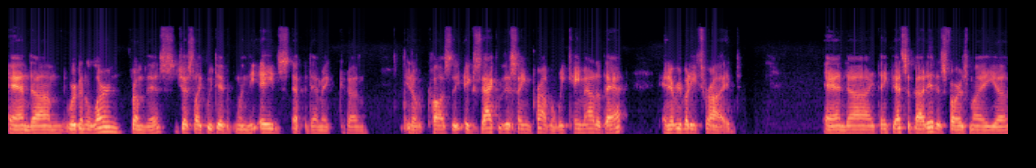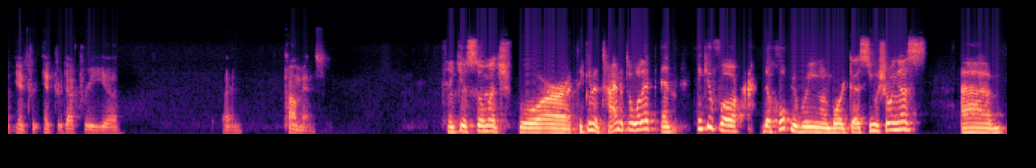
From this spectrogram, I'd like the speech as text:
And um, we're going to learn from this, just like we did when the AIDS epidemic, um, you know, caused the, exactly the same problem. We came out of that and everybody thrived. And uh, I think that's about it as far as my uh, int- introductory uh, uh comments. Thank you so much for taking the time to Ouellette, and thank you for the hope you're bringing on board because you're showing us um,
